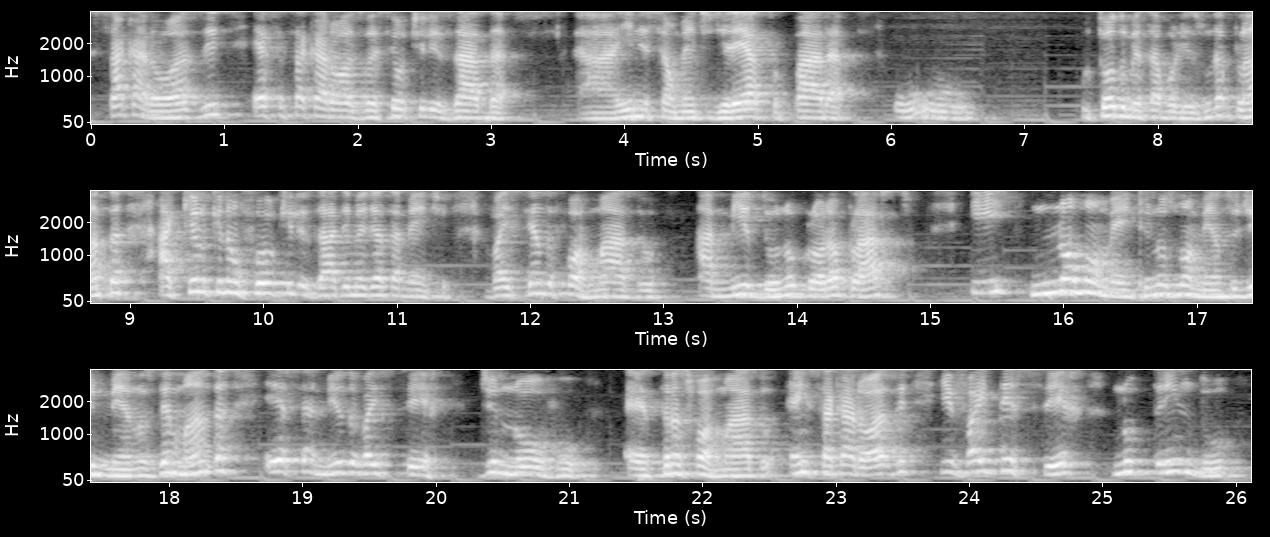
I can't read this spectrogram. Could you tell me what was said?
sacarose. Essa sacarose vai ser utilizada ah, inicialmente direto para o, o, o, todo o metabolismo da planta. Aquilo que não foi utilizado imediatamente vai sendo formado amido no cloroplasto. E, normalmente, nos momentos de menos demanda, esse amido vai ser de novo é, transformado em sacarose e vai descer nutrindo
